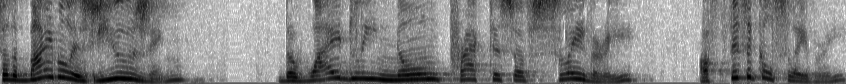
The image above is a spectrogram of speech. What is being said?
So the Bible is using the widely known practice of slavery, of physical slavery,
